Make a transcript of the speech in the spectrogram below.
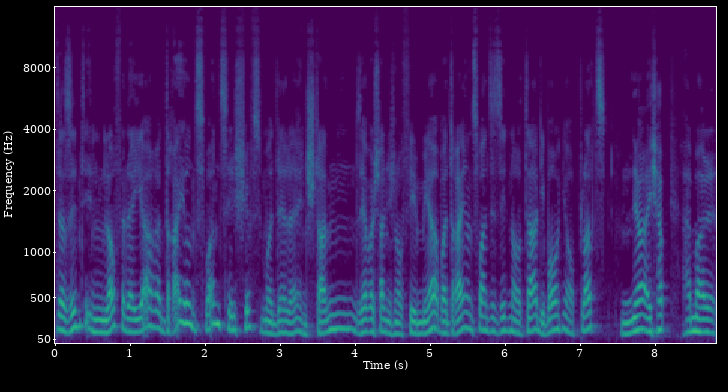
Da sind im Laufe der Jahre 23 Schiffsmodelle entstanden, sehr wahrscheinlich noch viel mehr, aber 23 sind noch da, die brauchen ja auch Platz. Ja, ich habe einmal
